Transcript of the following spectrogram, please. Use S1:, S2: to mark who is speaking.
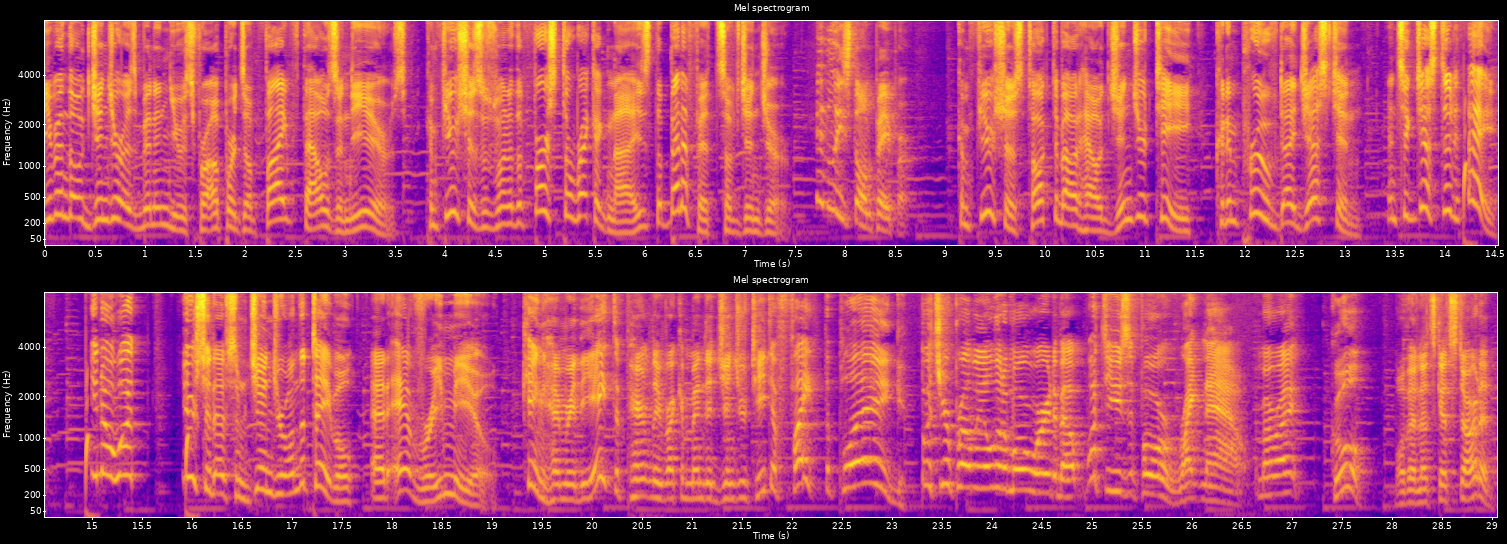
S1: Even though ginger has been in use for upwards of 5,000 years, Confucius was one of the first to recognize the benefits of ginger, at least on paper. Confucius talked about how ginger tea could improve digestion and suggested, hey, you know what? You should have some ginger on the table at every meal. King Henry VIII apparently recommended ginger tea to fight the plague. But you're probably a little more worried about what to use it for right now. Am I right? Cool. Well, then let's get started.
